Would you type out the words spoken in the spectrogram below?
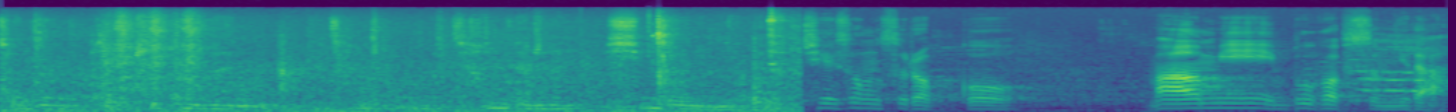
저도 깊은 참담한 심정입니다. 죄송스럽고 마음이 무겁습니다.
